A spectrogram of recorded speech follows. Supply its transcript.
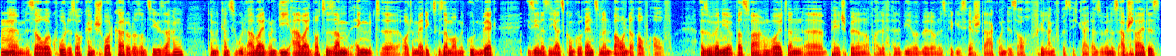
Mhm. Ähm, ist saurer Code, ist auch kein Shortcut oder sonstige Sachen. Damit kannst du gut arbeiten und die arbeiten auch zusammen, eng mit äh, Automatic zusammen, auch mit Gutenberg. Die sehen das nicht als Konkurrenz, sondern bauen darauf auf. Also wenn ihr was machen wollt, dann äh, Page-Builder, dann auf alle Fälle Beaver-Builder und ist wirklich sehr stark und ist auch für Langfristigkeit. Also wenn du es abschaltest,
